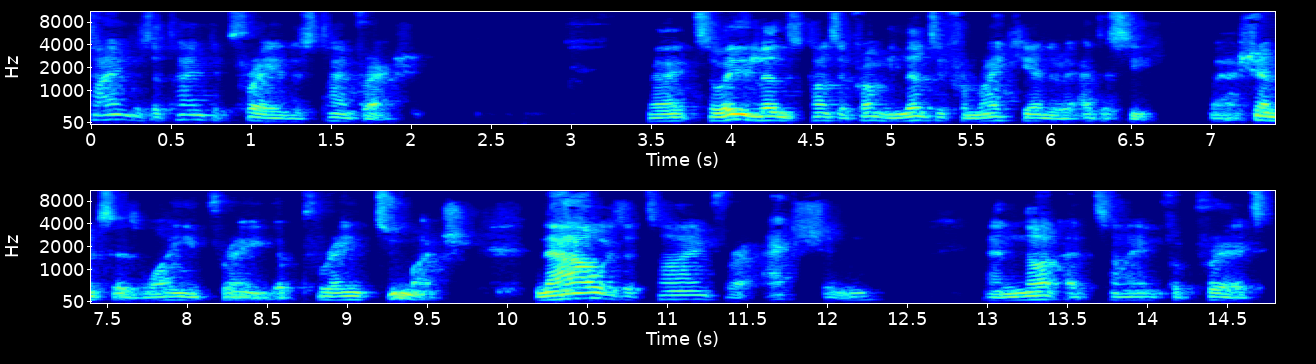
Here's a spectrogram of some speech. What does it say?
time was a time to pray and there's time for action? Right? So where he learn this concept from? He learns it from right here at the sea. Where Hashem says, Why are you praying? You're praying too much. Now is a time for action and not a time for prayer. It's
